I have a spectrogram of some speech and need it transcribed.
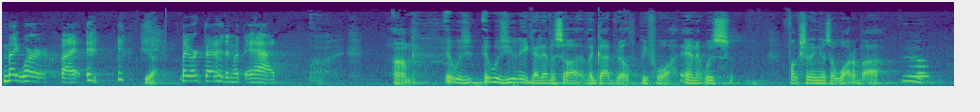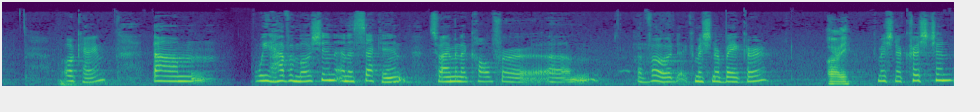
it might work, but Yeah. might work better than what they had. It was, it was unique. I never saw the guardrail before, and it was functioning as a water bar. Okay. Um, We have a motion and a second, so I'm going to call for um, a vote. Commissioner Baker, Aye. Commissioner Christian,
